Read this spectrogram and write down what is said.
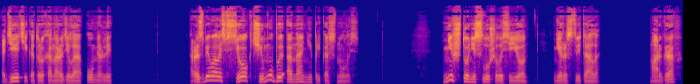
Дети, которых она родила, умерли. Разбивалось все, к чему бы она ни прикоснулась. Ничто не слушалось ее, не расцветала. Марграф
